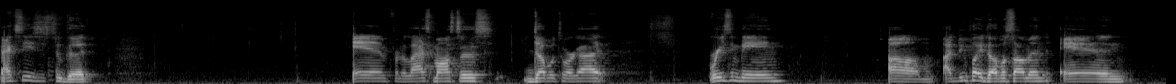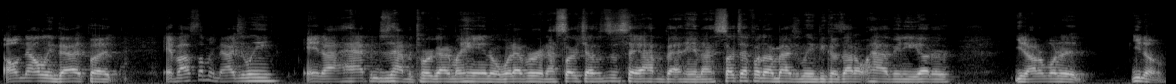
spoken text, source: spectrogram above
Maxi is just too good. And for the last monsters, double tour guide. Reason being, um, I do play double summon, and um, not only that, but if I summon Magileine and I happen to have a tour guide in my hand or whatever, and I search out, let's just say I have a bad hand, I search out for another Magileine because I don't have any other, you know, I don't want to, you know,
